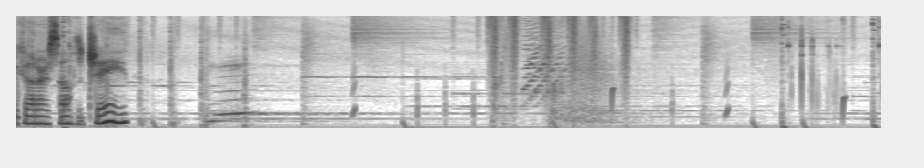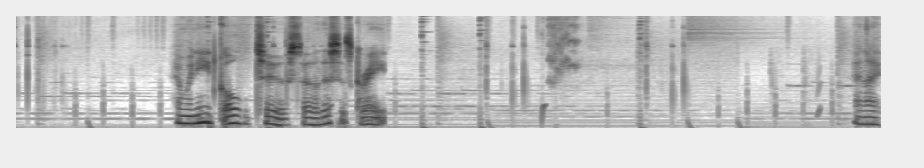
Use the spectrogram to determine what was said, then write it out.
We got ourselves a jade. And we need gold too, so this is great. And I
